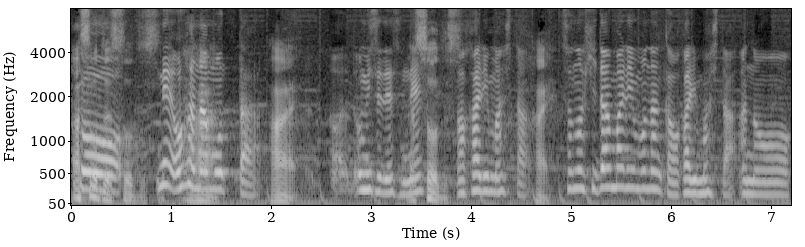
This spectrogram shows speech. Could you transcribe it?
あこそうです そうです。ねお花持った、はい。あお店ですね。そうです。わかりました。はい。その日だまりもなんかわかりました。あの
